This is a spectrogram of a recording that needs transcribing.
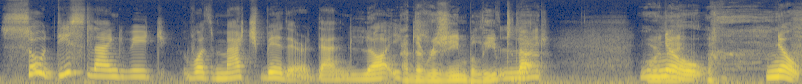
so this language was much better than law. and the regime believed Like- that? Or no, No, right.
